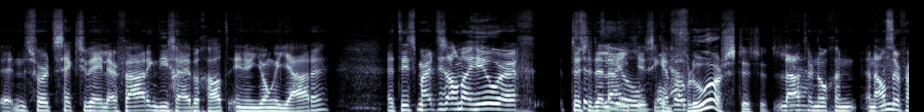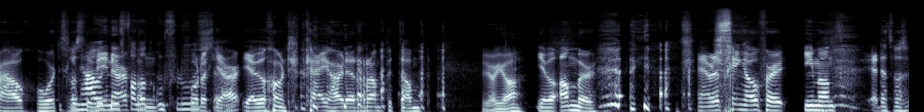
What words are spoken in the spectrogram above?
een soort seksuele ervaring die zij hebben gehad in hun jonge jaren. Het is, maar het is allemaal heel erg tussen de lijntjes. Ik heb ook Omvloerst is het. later nog een, een ander verhaal gehoord. Het was de winnaar van van, vorig jaar. Jij wil gewoon de keiharde rampetamp. Ja, ja. Je wil Amber. Ja. maar dat ging over iemand. Ja, dat was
